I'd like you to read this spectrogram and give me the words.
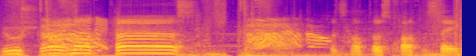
You shall not pass. That's not the Spartan saying.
